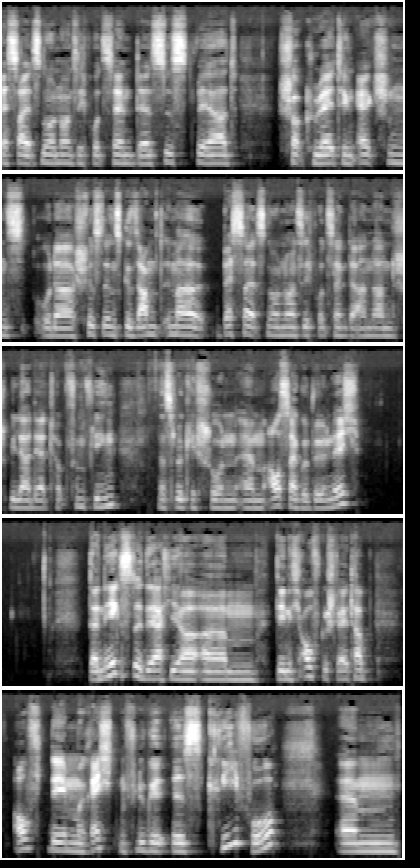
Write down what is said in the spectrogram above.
besser als 99%, der Assist-Wert, Shot-Creating Actions oder Schüsse insgesamt immer besser als 99% der anderen Spieler der Top 5 liegen. Das ist wirklich schon ähm, außergewöhnlich. Der nächste, der hier, ähm, den ich aufgestellt habe, auf dem rechten Flügel ist Grifo. Ähm,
